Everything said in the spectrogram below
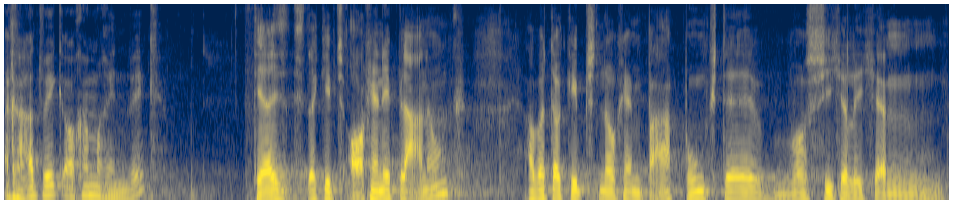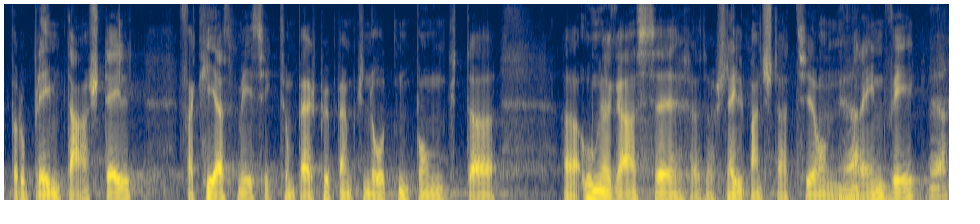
Radweg auch am Rennweg? Der ist, da gibt es auch eine Planung, aber da gibt es noch ein paar Punkte, was sicherlich ein Problem darstellt. Verkehrsmäßig zum Beispiel beim Knotenpunkt der äh, Ungergasse, also Schnellbahnstation ja. Rennweg. Ja.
